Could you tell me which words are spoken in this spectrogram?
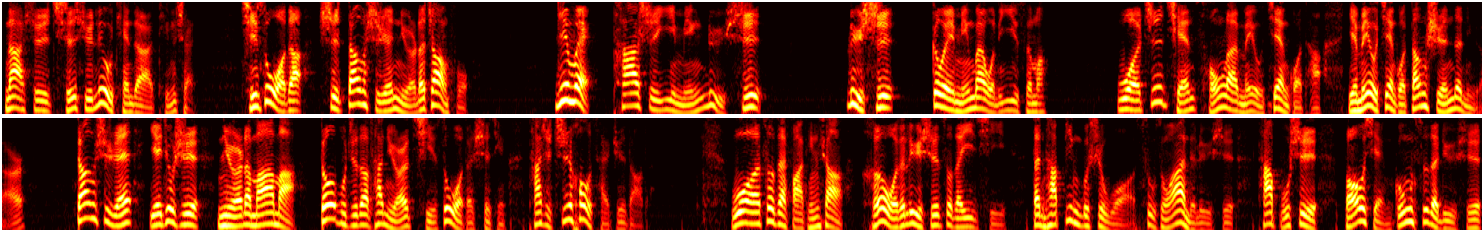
那是持续六天的庭审。起诉我的是当事人女儿的丈夫，因为他是一名律师。律师，各位明白我的意思吗？我之前从来没有见过他，也没有见过当事人的女儿。当事人也就是女儿的妈妈。都不知道他女儿起诉我的事情，他是之后才知道的。我坐在法庭上和我的律师坐在一起，但他并不是我诉讼案的律师，他不是保险公司的律师，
